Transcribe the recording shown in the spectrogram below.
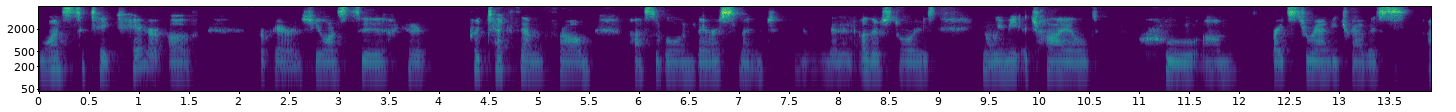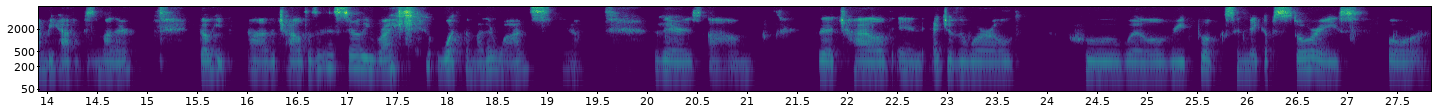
wants to take care of her parents. She wants to kind of protect them from possible embarrassment. You know, and then in other stories, you know, we meet a child who um, writes to Randy Travis on behalf of his mother, though he uh, the child doesn't necessarily write what the mother wants. You know, there's um, the child in Edge of the World who will read books and make up stories for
